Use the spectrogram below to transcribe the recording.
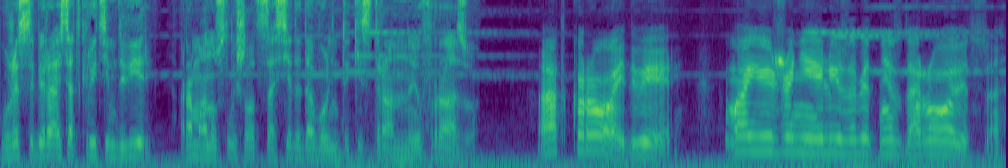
Уже собираясь открыть им дверь, Роман услышал от соседа довольно-таки странную фразу. «Открой дверь. Моей жене Элизабет не здоровится.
